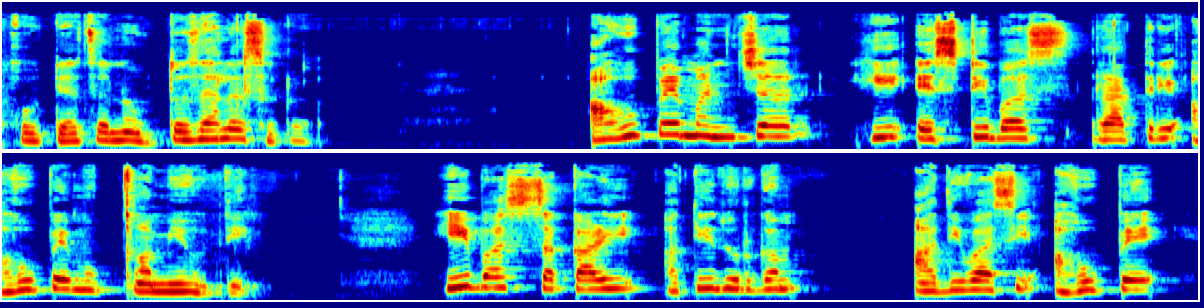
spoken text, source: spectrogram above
होत्याचं नव्हतं झालं सगळं. आहुपे मंचर ही एस टी बस रात्री आहुपे मुक्कामी होती. ही बस सकाळी अतिदुर्गम आदिवासी आहुपे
